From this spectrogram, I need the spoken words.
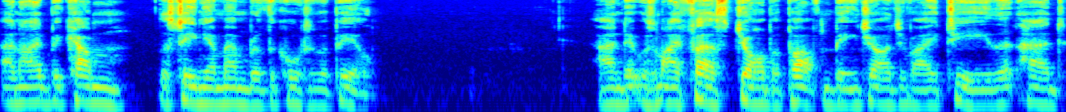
And I'd become the senior member of the Court of Appeal. And it was my first job, apart from being charge of IT, that had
